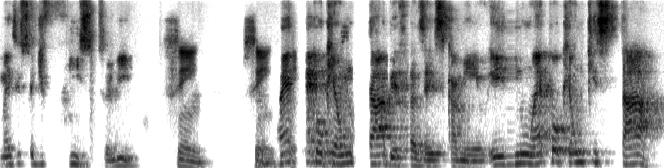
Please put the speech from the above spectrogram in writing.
Mas isso é difícil ali. Sim, sim. Não é qualquer um que sabe fazer esse caminho. E não é qualquer um que está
